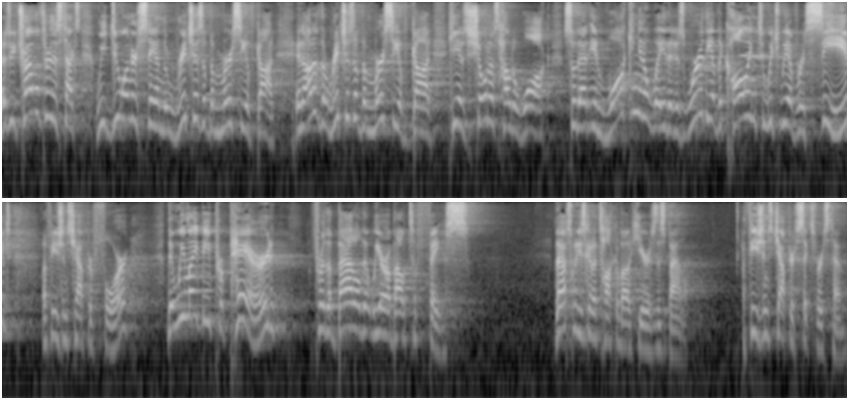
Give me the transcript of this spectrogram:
As we travel through this text, we do understand the riches of the mercy of God. And out of the riches of the mercy of God, He has shown us how to walk so that in walking in a way that is worthy of the calling to which we have received, Ephesians chapter 4, that we might be prepared for the battle that we are about to face. That's what he's going to talk about here is this battle. Ephesians chapter 6 verse 10.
